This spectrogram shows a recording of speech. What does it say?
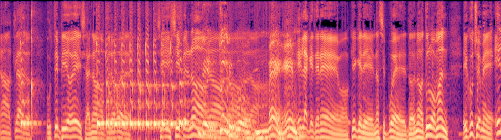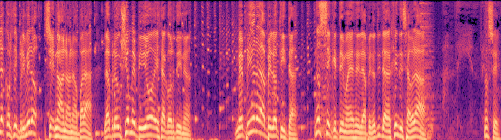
No, claro. Usted pidió esa, no, pero bueno. Sí, sí, pero no. de no, Turbo no, no. Man. Es la que tenemos. ¿Qué querés? No se puede todo. No, Turboman, escúcheme. Es la cortina. Primero. sí, no, no, no, pará. La producción me pidió esta cortina. Me pidió la pelotita. No sé qué tema es de la pelotita. La gente sabrá. No sé.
